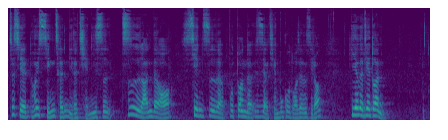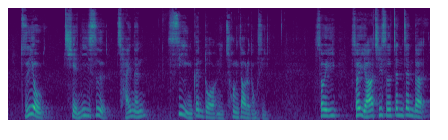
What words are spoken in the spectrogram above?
这些会形成你的潜意识，自然的哦，限制的不断的，就是讲钱不够多这东西咯。第二个阶段，只有潜意识才能吸引更多你创造的东西，所以，所以啊，其实真正的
